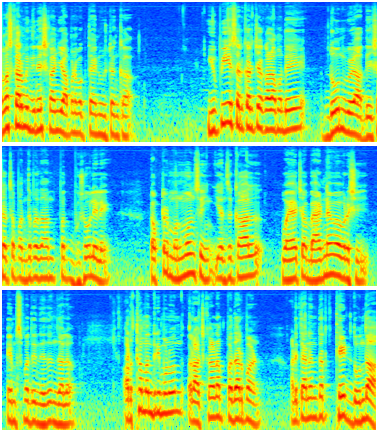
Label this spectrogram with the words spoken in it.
नमस्कार मी दिनेश कांजी. आपण बघताय न्यूज टंका यू पी ए सरकारच्या काळामध्ये दोन वेळा देशाचं पंतप्रधानपद भूषवलेले डॉक्टर मनमोहन सिंग यांचं काल वयाच्या ब्याण्णव्या वर्षी एम्समध्ये निधन झालं. अर्थमंत्री म्हणून राजकारणात पदार्पण आणि त्यानंतर थेट दोनदा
